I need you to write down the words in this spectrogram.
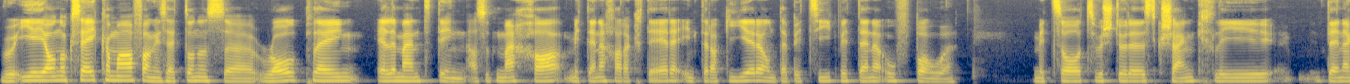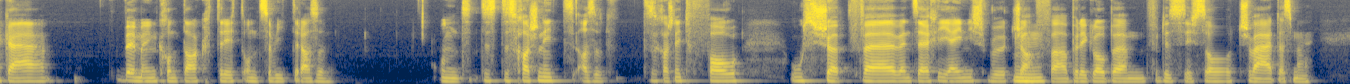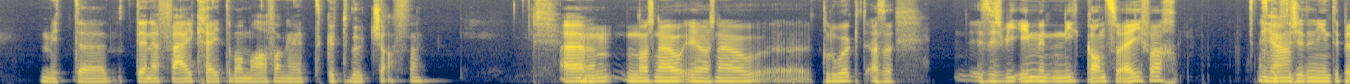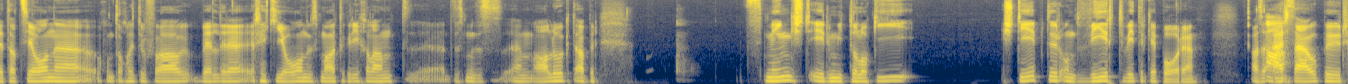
weil ich ja auch noch gesagt habe am Anfang, es hat auch ein äh, Roleplaying-Element drin. Also man kann mit diesen Charakteren interagieren und eine Beziehung mit denen aufbauen. Mit so zwischendurch ein Geschenkchen denen geben, wenn man in Kontakt tritt und so weiter. Also, und das, das kannst du nicht, also das kannst nicht voll ausschöpfen, wenn es eigentlich einmal würde Mhm. schaffen. Aber ich glaube, ähm, für das ist es so schwer, dass man mit äh, den Fähigkeiten, die man am Anfang hat, gut würde schaffen. Ähm, Ähm, noch schnell, ich habe schnell äh, geschaut. Also, es ist wie immer nicht ganz so einfach. Es ja. gibt verschiedene Interpretationen, kommt auch ein bisschen darauf an, welche Region aus dem alten Griechenland äh, dass man das ähm, anschaut. Aber zumindest in der Mythologie stirbt er und wird wiedergeboren. Also ah. er selber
